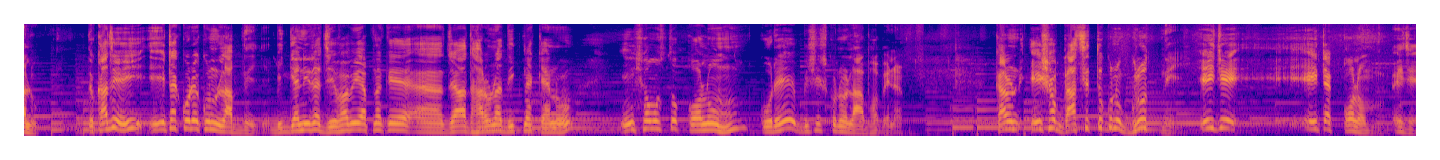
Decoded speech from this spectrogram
আলু। তো কাজেই এটা করে কোনো লাভ নেই। বিজ্ঞানীরা যেভাবে আপনাকে যা ধারণা দিক না কেন এই সমস্ত কলম করে বিশেষ কোনো লাভ হবে না। কারণ এইসব গাছের তো কোনো গ্রোথ নেই। এই যে, এইটা কলম, এই যে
